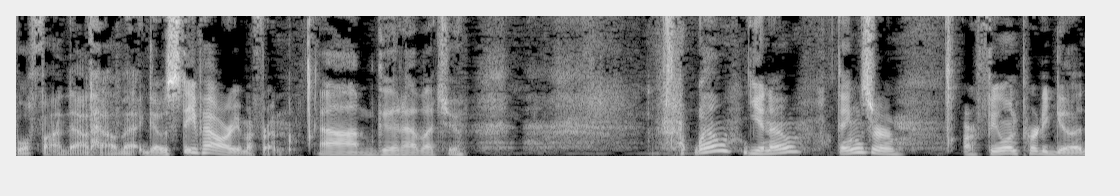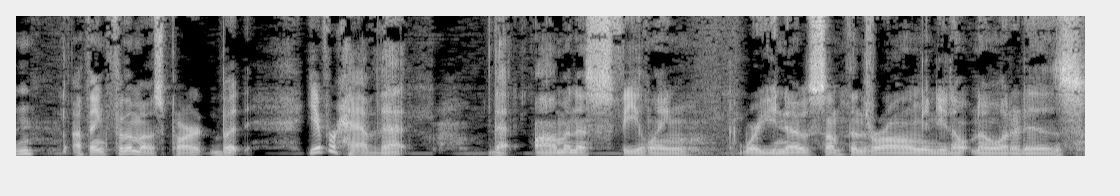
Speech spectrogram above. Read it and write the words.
we'll find out how that goes. Steve, how are you, my friend? I'm good. How about you? Well, you know, things are are feeling pretty good, I think for the most part, but you ever have that that ominous feeling where you know something's wrong and you don't know what it is?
